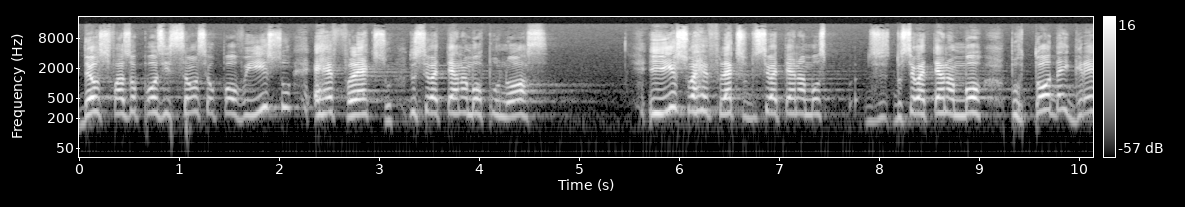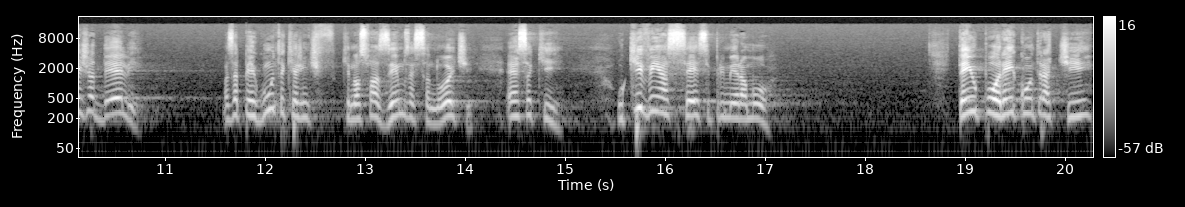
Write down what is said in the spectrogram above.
Deus faz oposição ao seu povo, e isso é reflexo do seu eterno amor por nós. E isso é reflexo do seu eterno amor, do seu eterno amor por toda a igreja dele. Mas a pergunta que, a gente, que nós fazemos essa noite é essa aqui: O que vem a ser esse primeiro amor? Tenho, porém, contra ti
